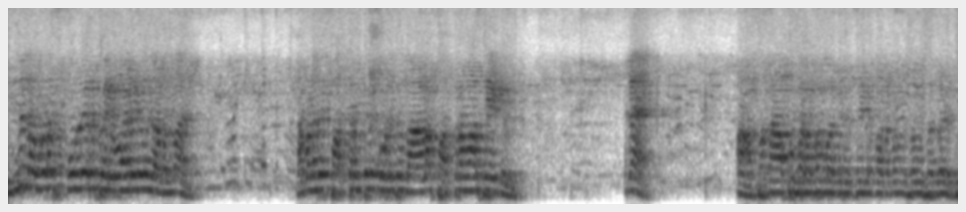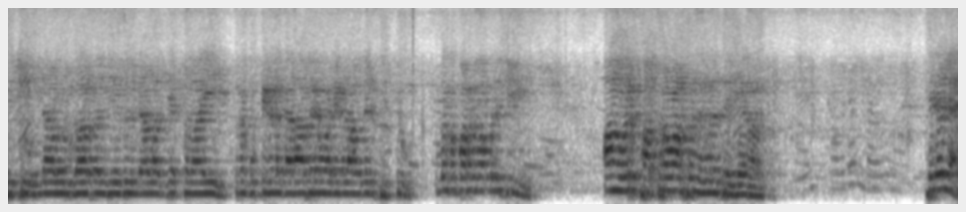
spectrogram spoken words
ഇന്ന് നമ്മുടെ സ്കൂളിൽ ഒരു പരിപാടികൾ നടന്നാൽ നമ്മളത് പത്രത്തിൽ കൊടുത്ത് നാളെ പത്രവാർത്തയായിട്ട് അല്ലേ? ആ അപ്പൊ കാപ്പുപറമ്പ് മദ്രസയിൽ പഠനോത്സവം സംഘടിപ്പിച്ചു ഇന്നാൾ ഉദ്ഘാടനം ചെയ്തു. ഇന്നാൾ അധ്യക്ഷനായി ഇത്ര കുട്ടികളുടെ കലാപരിപാടികൾ അവതരിപ്പിച്ചു. എന്നൊക്കെ പറഞ്ഞ് നമ്മൾ ചെയ്യും ആ ഒരു പത്രവാർത്ത നിങ്ങൾ തയ്യാറാക്കും. ശരിയല്ലേ?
